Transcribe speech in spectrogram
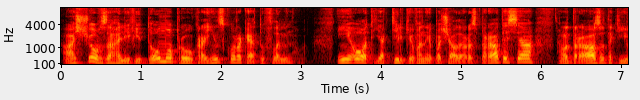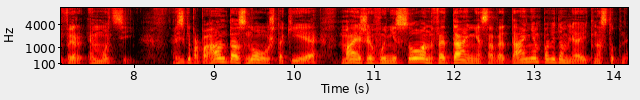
а що взагалі відомо про українську ракету Фламінго? І от як тільки вони почали розбиратися, одразу такий вир емоцій. Російська пропаганда знову ж таки майже в унісон видання за виданням повідомляють наступне:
